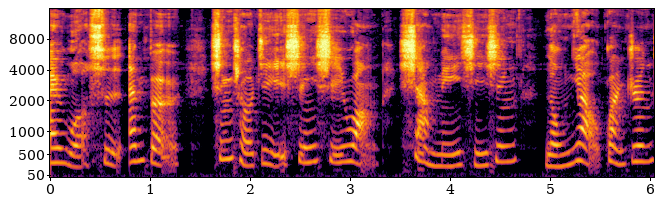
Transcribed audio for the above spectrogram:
嗨，我是 Amber，星球季新希望，象迷齐心，荣耀冠军，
